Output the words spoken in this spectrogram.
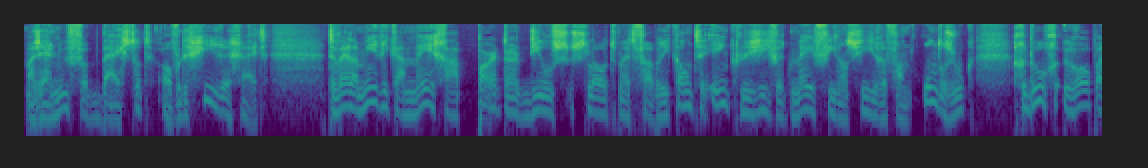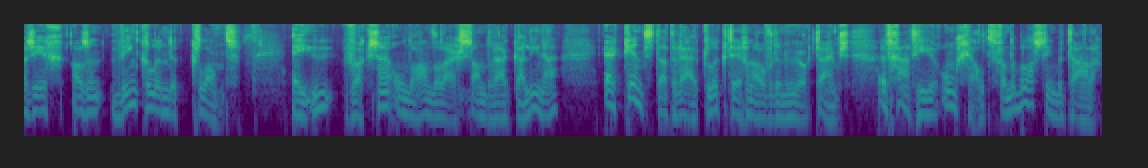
Maar zijn nu verbijsterd over de gierigheid. Terwijl Amerika mega partnerdeals sloot met fabrikanten, inclusief het meefinancieren van onderzoek, gedroeg Europa zich als een winkelende klant. EU-vaccinonderhandelaar Sandra Galina erkent dat ruidelijk tegenover de New York Times. Het gaat hier om geld van de belastingbetaler.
